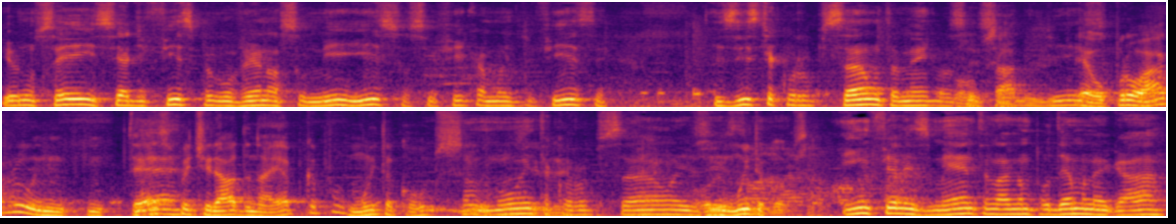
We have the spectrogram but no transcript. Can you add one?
eu não sei se é difícil para o governo assumir isso, se fica muito difícil. Existe a corrupção também, que vocês Corrupção. sabem disso. É, o Proagro, em, em tese, É. foi tirado na época por muita corrupção. Muita né? corrupção Houve existe. muita corrupção. Infelizmente, nós não podemos negar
